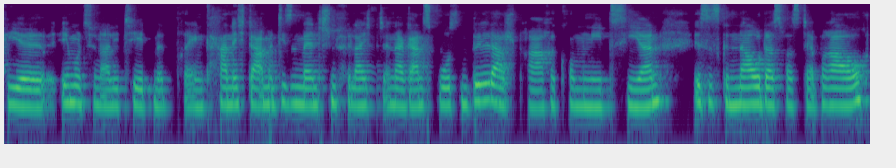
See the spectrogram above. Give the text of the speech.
viel Emotionalität mitbringt? Kann ich da mit diesen Menschen vielleicht in einer ganz großen Bildersprache kommunizieren? Ist es genau das, was der braucht?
